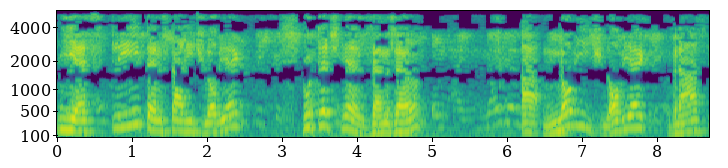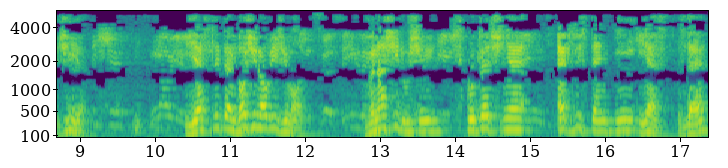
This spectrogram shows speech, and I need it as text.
jestli ten starý člověk skutečně zemřel a nový člověk v nás žije. Jestli ten boží nový život v naší duši skutečně existentní jest. Zde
